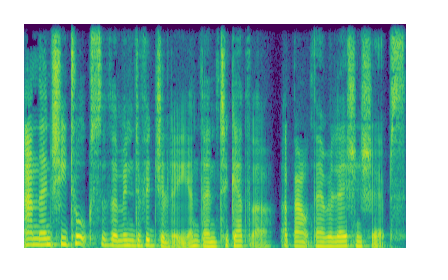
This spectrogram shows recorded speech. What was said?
And then she talks to them individually and then together about their relationships.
